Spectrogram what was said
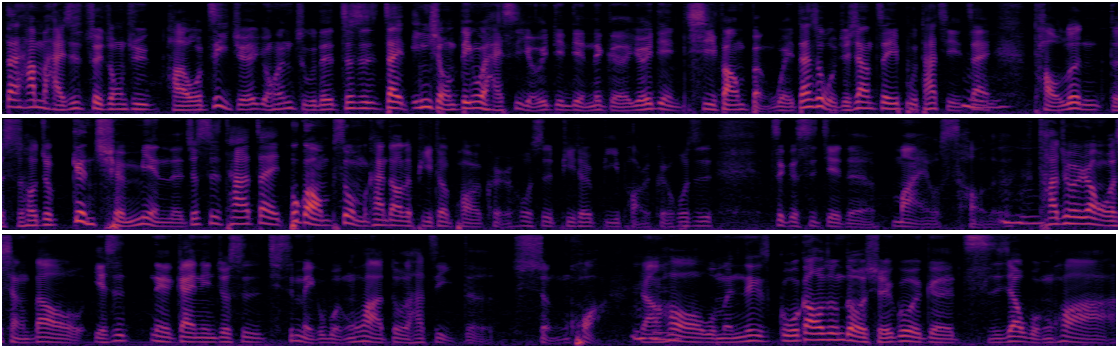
但他们还是最终去好。我自己觉得永恒族的就是在英雄定位还是有一点点那个有一点西方本位，但是我觉得像这一部，他其实在讨论的时候就更全面了，嗯、就是他在不管是我们看到的 Peter Parker 或是 Peter B Parker 或是这个世界的 Miles 好了，嗯、他就会让我想到也是那个概念，就是其实每个文化都有他自己的神话。然后我们那个国高中都有学过一个词叫文化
